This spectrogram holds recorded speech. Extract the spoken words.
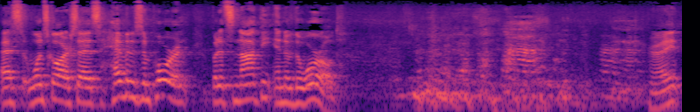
As one scholar says, heaven is important, but it's not the end of the world. right?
